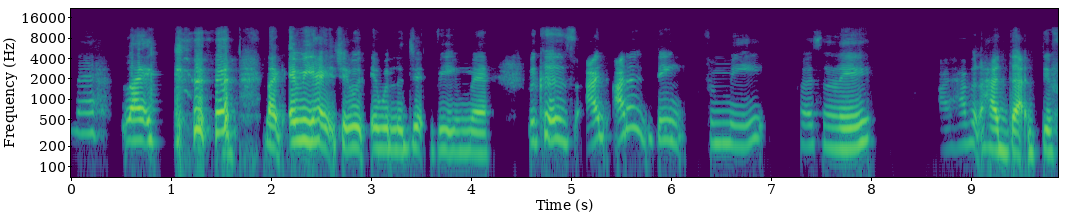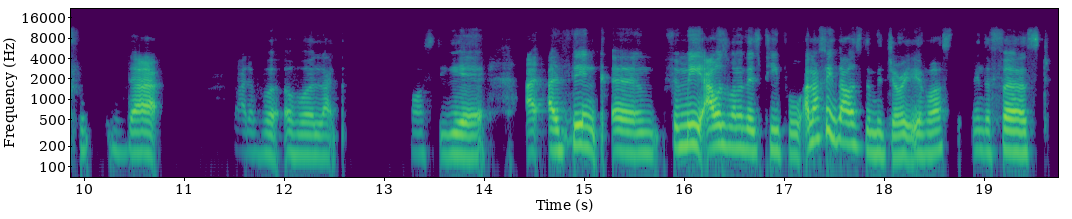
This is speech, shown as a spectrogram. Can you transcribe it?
meh. Like like MEH, it would it would legit be meh. Because I I don't think for me personally, I haven't had that different that side of a of a like past year. I, I think um, for me, I was one of those people, and I think that was the majority of us in the first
